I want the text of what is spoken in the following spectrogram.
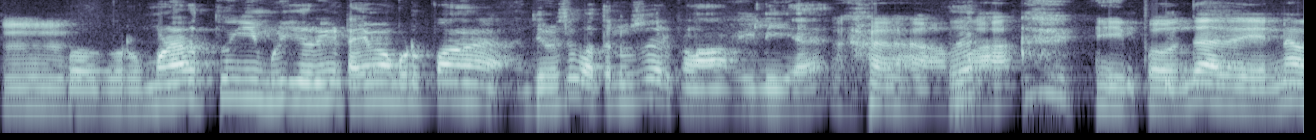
ம். இப்போ ஒரு ரொம்ப நேரம் தூங்கி முடிக்கிற வரைக்கும் டைமா கொடுப்பாங்க. அஞ்சு நிமிஷம் பத்து நிமிஷம் இருக்கலாம் வெளியே. இப்போ வந்து அது என்ன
